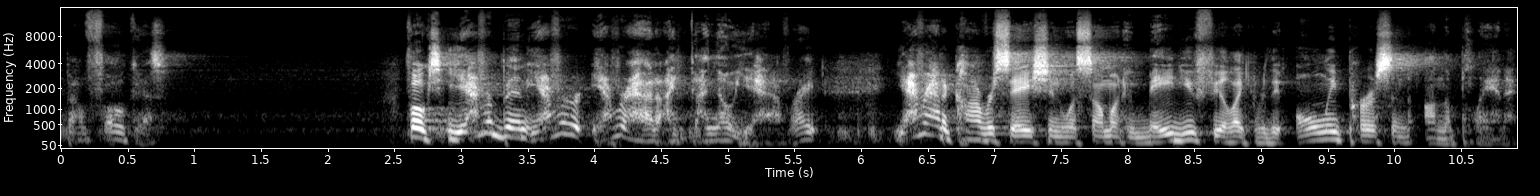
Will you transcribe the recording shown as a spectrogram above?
About focus. Folks, you ever been, you ever, you ever had, I, I know you have, right? You ever had a conversation with someone who made you feel like you were the only person on the planet?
